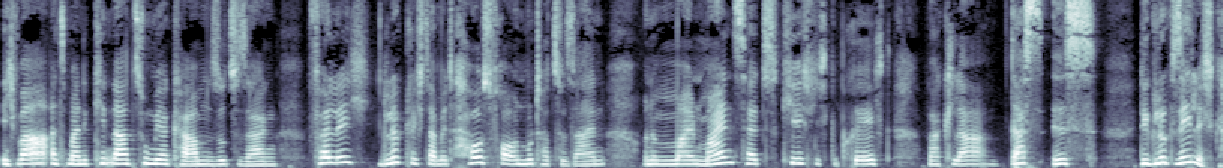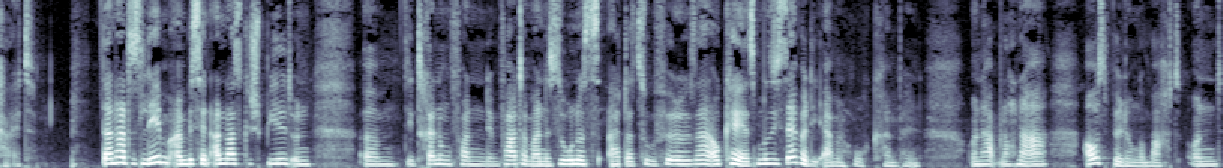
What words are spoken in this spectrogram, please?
ich war, als meine Kinder zu mir kamen, sozusagen völlig glücklich damit, Hausfrau und Mutter zu sein. Und in meinem Mindset kirchlich geprägt war klar, das ist die Glückseligkeit. Dann hat das Leben ein bisschen anders gespielt und ähm, die Trennung von dem Vater meines Sohnes hat dazu geführt, dass ich gesagt, okay, jetzt muss ich selber die Ärmel hochkrempeln und habe noch eine Ausbildung gemacht. Und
